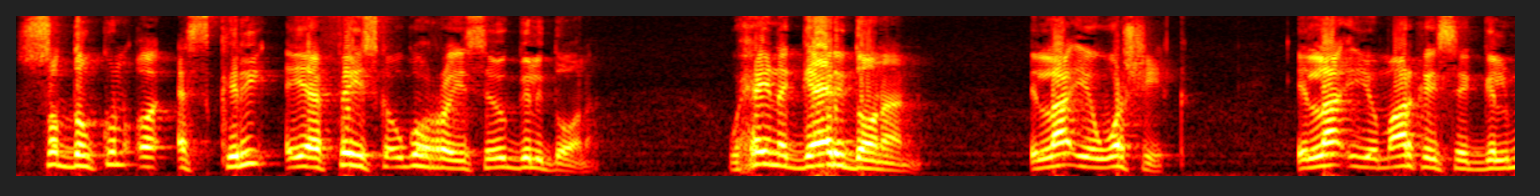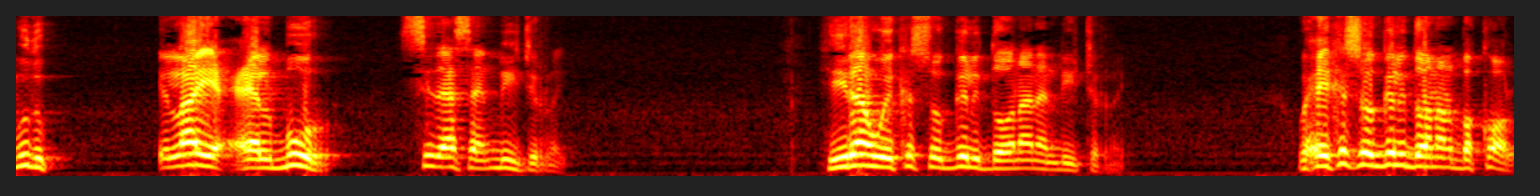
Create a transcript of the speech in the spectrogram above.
soddon kun oo askari ayaa fayska ugu horreeya soo geli doona. Waxayna gaari doonaan ilaa iyo warshiiq ilaa iyo ma arkaysa galmudug ilaa iyo ceelbuur sidaasaan dhihi jirnay. Hiiraan way ka soo geli doonaanaan dhihi jirnay. Waxay ka soo geli doonaan bakool.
